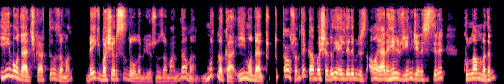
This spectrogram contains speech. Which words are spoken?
İyi model çıkarttığın zaman belki başarısız da olabiliyorsun zamanında ama mutlaka iyi model tuttuktan sonra tekrar başarıyı elde edebilirsin. Ama yani henüz yeni Genesis'leri kullanmadım.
